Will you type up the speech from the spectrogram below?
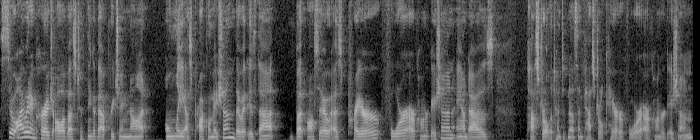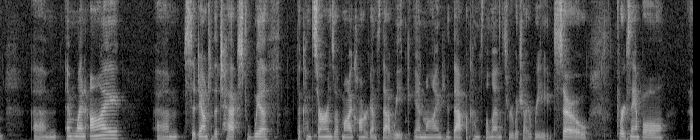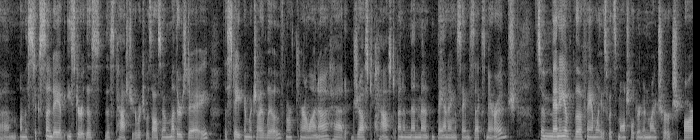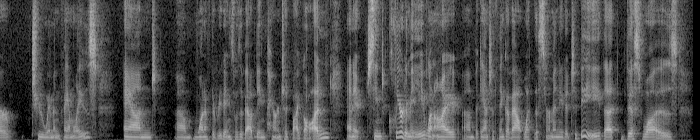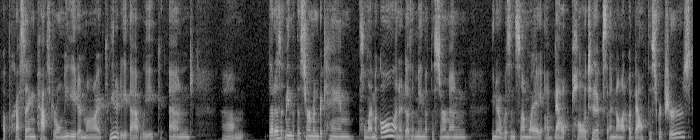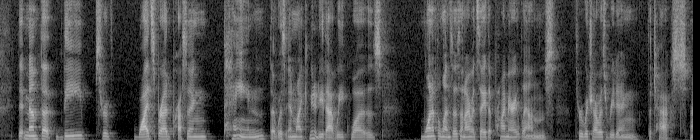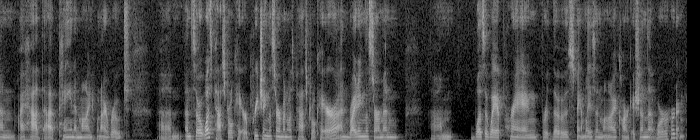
So I would encourage all of us to think about preaching not only as proclamation, though it is that, but also as prayer for our congregation and as pastoral attentiveness and pastoral care for our congregation. Um, and when I um, sit down to the text with the concerns of my congregants that week in mind, that becomes the lens through which I read. So, for example, um, on the sixth Sunday of Easter this this past year, which was also Mother's Day, the state in which I live, North Carolina, had just passed an amendment banning same-sex marriage. So many of the families with small children in my church are two women families, and um, one of the readings was about being parented by God, and it seemed clear to me when I um, began to think about what this sermon needed to be that this was a pressing pastoral need in my community that week. And um, that doesn't mean that the sermon became polemical, and it doesn't mean that the sermon, you know, was in some way about politics and not about the scriptures. It meant that the sort of widespread pressing pain that was in my community that week was one of the lenses, and I would say the primary lens through which I was reading the text, and I had that pain in mind when I wrote. Um, and so it was pastoral care. Preaching the sermon was pastoral care, and writing the sermon um, was a way of praying for those families in my congregation that were hurting.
